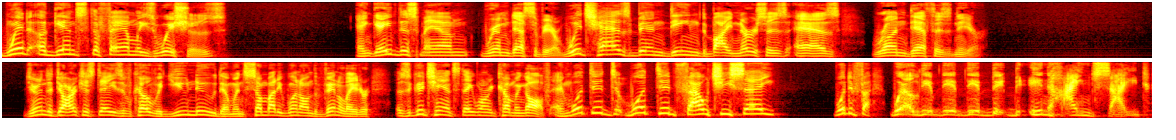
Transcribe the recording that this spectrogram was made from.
went against the family's wishes and gave this man remdesivir, which has been deemed by nurses as run death is near. During the darkest days of COVID, you knew that when somebody went on the ventilator, there's a good chance they weren't coming off. And what did what did Fauci say? What if? Well, the, the, the, in hindsight,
